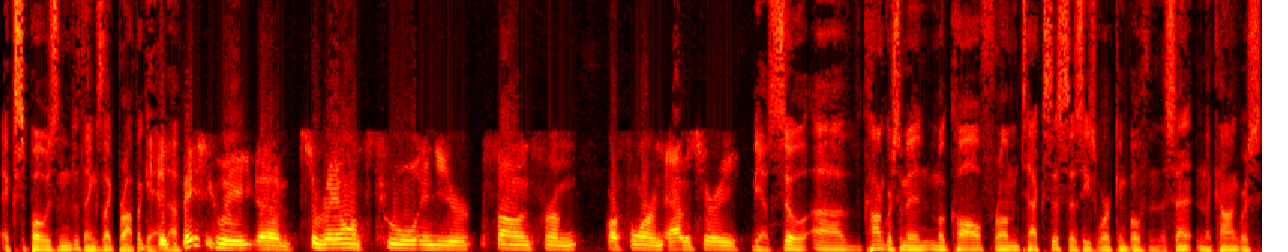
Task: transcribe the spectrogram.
expose them to things like propaganda. It's basically a surveillance tool into your phone from our foreign adversary. Yes. So, uh, Congressman McCaul from Texas says he's working both in the Senate and the Congress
